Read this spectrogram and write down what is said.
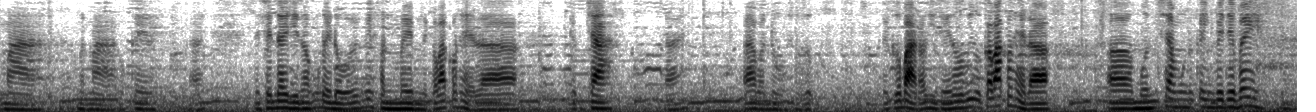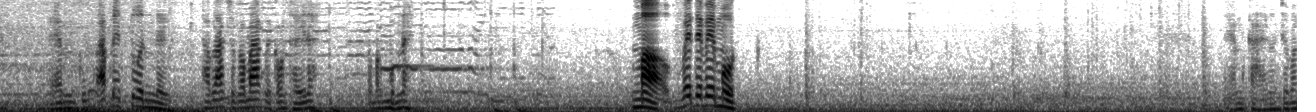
mà mượt mà ok đây. Đấy. Ở trên đây thì nó cũng đầy đủ cái phần mềm để các bác có thể là kiểm tra. Đấy. Ba bản đồ sử dụng. Để cơ bản nó chỉ thế thôi. Ví dụ các bác có thể là uh, muốn xem cái kênh VTV em cũng update luôn để thao tác cho các bác để con thấy đây. Các bác bấm này mở VTV1 để em cài luôn cho bác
